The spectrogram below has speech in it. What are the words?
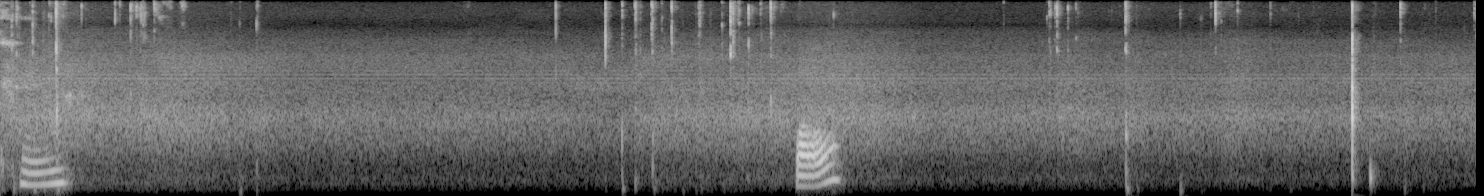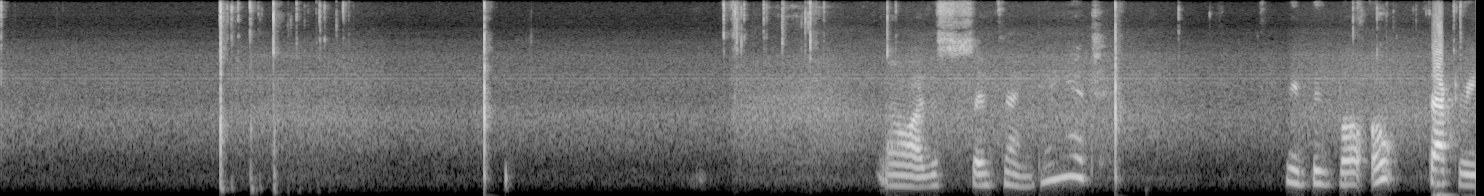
King. Ball. Oh, is the same thing. Dang it. Hey, big ball. Oh, factory.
